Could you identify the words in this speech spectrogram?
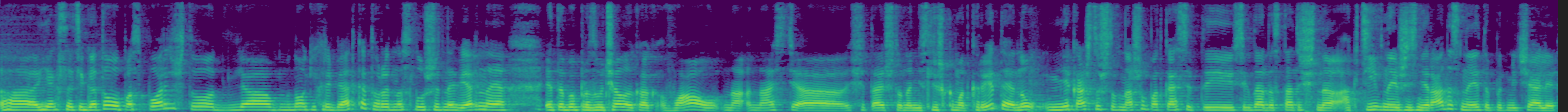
А, я, кстати, готова поспорить, что для многих ребят, которые нас слушают, наверное, это бы прозвучало как «Вау, Настя считает, что она не слишком открытая». Ну, мне кажется, что в нашем подкасте ты всегда достаточно активная и жизнерадостная. Это подмечали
